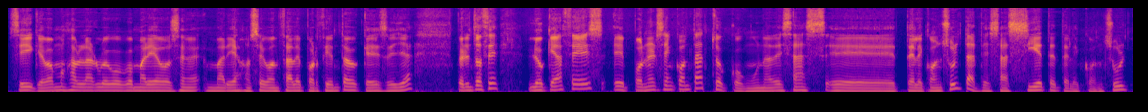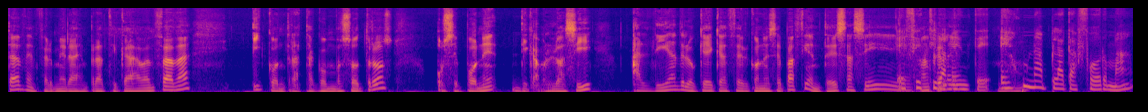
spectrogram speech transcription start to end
sí, que vamos a hablar luego con María José, María José González, por ciento, que es ella, pero entonces lo que hace es eh, ponerse en contacto con una de esas eh, teleconsultas, de esas siete teleconsultas de enfermeras en prácticas avanzadas, y contrasta con vosotros o se pone, digámoslo así, al día de lo que hay que hacer con ese paciente. ¿Es así? Efectivamente, es una plataforma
